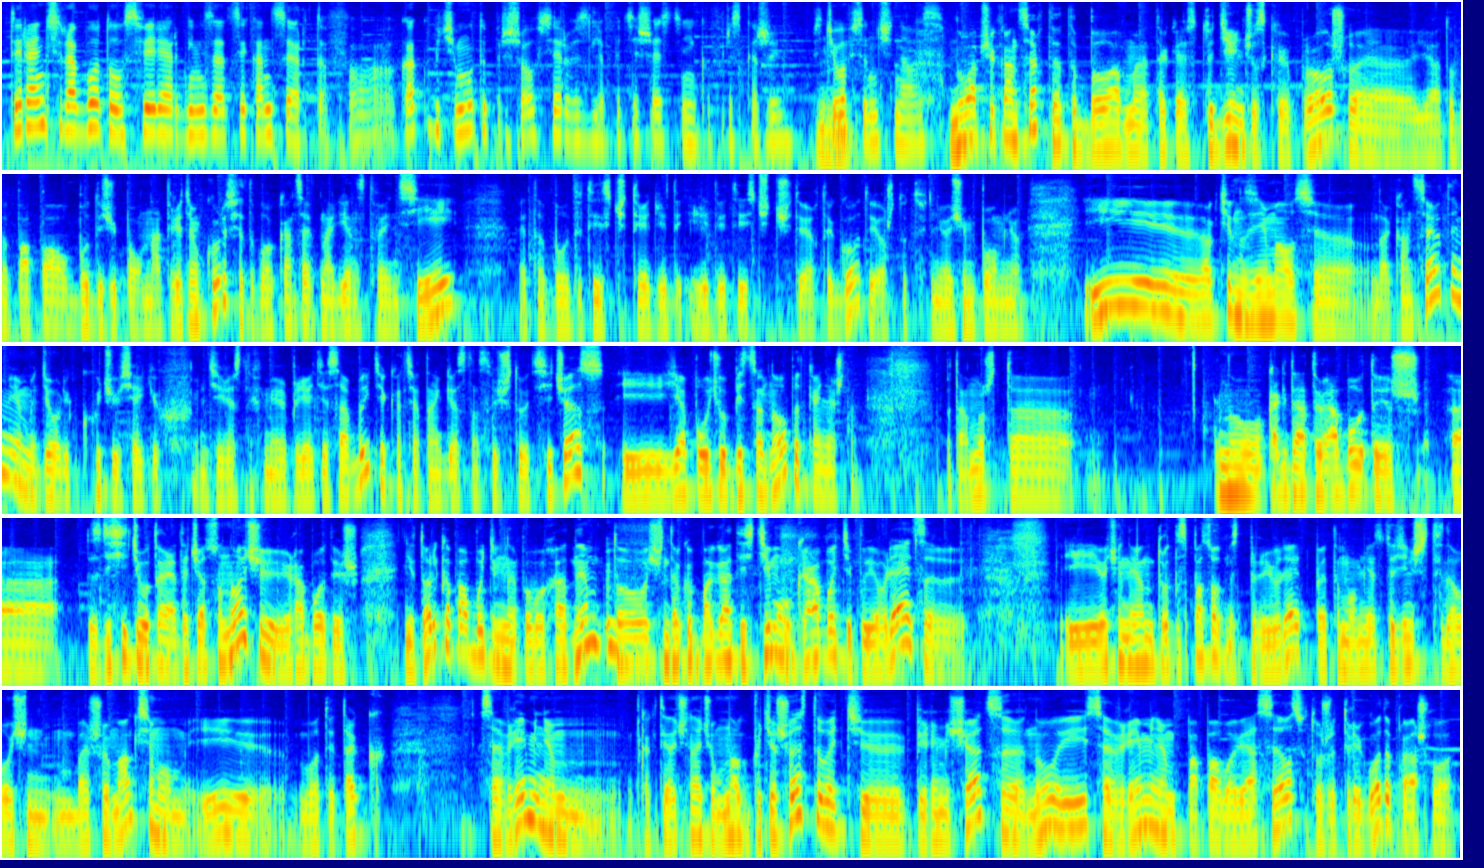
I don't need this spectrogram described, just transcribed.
Ты раньше работал в сфере организации концертов. А как и почему ты пришел в сервис для путешественников? Расскажи, с чего mm. все начиналось? Ну, вообще, концерт это была моя такая студенческая прошлое. Я туда попал, будучи, по на третьем курсе. Это было концертное агентство NCA. Это был 2003 или 2004 год, я уж тут не очень помню. И активно занимался да, концертами. Мы делали кучу всяких интересных мероприятий, событий. Концертное агентство существует сейчас. И я получил бесценный опыт, конечно, потому что ну, когда ты работаешь э, с 10 утра до часу ночи, и работаешь не только по будням, но и по выходным, то очень такой богатый стимул к работе появляется, и очень, наверное, трудоспособность проявляет, поэтому у меня студенчество дало очень большой максимум, и вот и так со временем как-то я очень начал много путешествовать, э, перемещаться, ну и со временем попал в Aviasales, это уже три года прошло,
